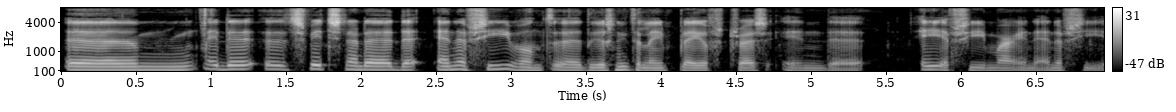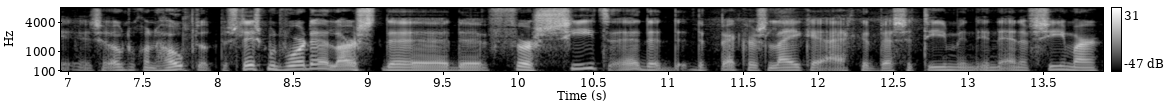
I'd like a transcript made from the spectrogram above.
Um, de switch naar de, de NFC, want uh, er is niet alleen playoff stress in de AFC, maar in de NFC is er ook nog een hoop dat beslist moet worden. Lars, de, de first seed, de, de, de Packers lijken eigenlijk het beste team in, in de NFC, maar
